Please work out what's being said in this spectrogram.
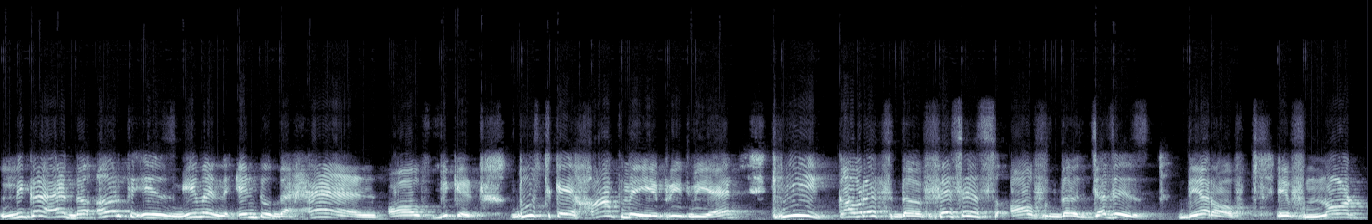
लिखा है the earth is given into the hand of wicked दुष्ट के हाथ में ये पृथ्वी है। He covereth the faces of the जजेस thereof if not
